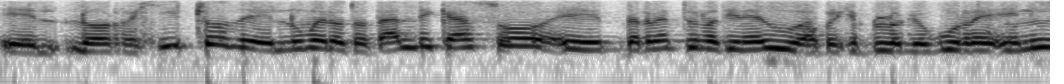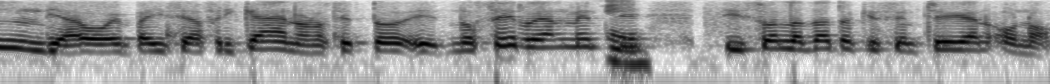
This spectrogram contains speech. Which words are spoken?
los registros del número total de casos, de repente uno tiene duda, por ejemplo, lo que ocurre en India o en países africanos, ¿no es cierto? Eh, no sé realmente si son los datos que se entregan o no.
